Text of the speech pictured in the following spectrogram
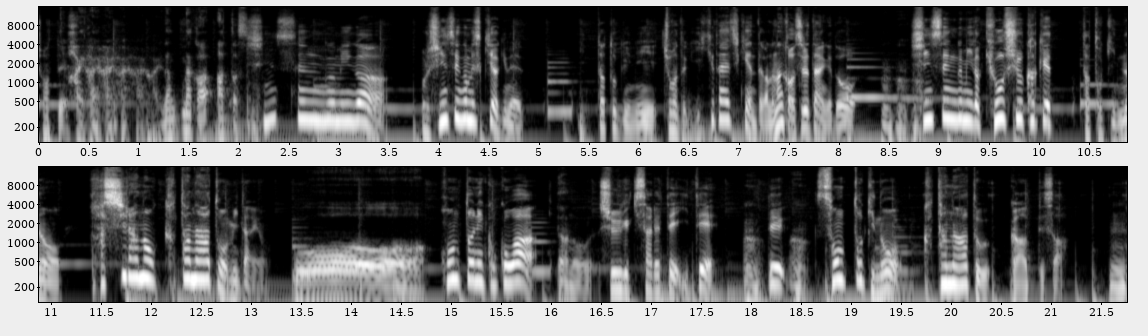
ちょっと待って。はいはいはいはいはいはい。なんなんかあったっすね。新選組が俺新選組好きやきね行った時にちょっと待って池田屋事件やったかななんか忘れたんやけどうんうん新選組が強襲かけた時の柱の刀跡を見たんよ。おー。本当にここはあの襲撃されていてうんでうん。その時の刀跡があってさうんうんう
